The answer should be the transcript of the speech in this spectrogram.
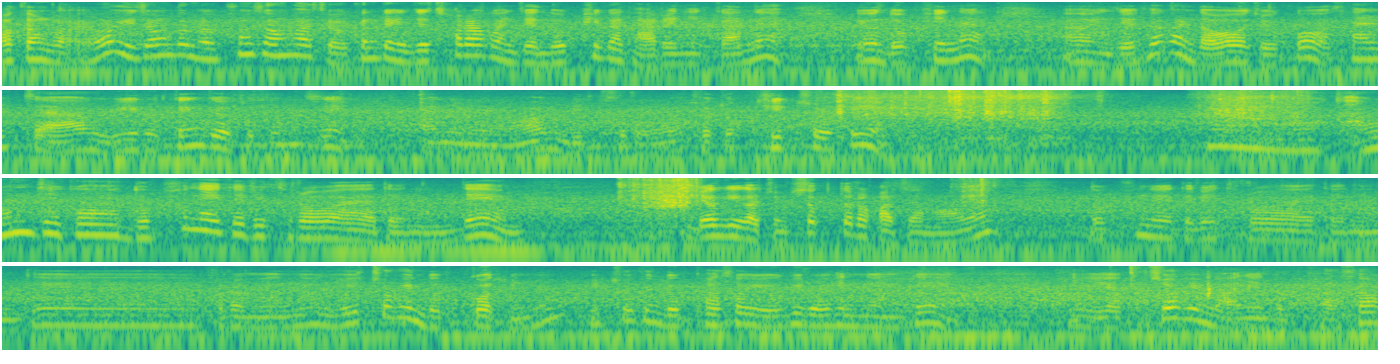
어떤가요? 이 정도면 풍성하죠. 근데 이제 철화가 이제 높이가 다르니까는 이 높이는 어, 이제 흙을 넣어주고 살짝 위로 당겨주든지 아니면 밑으로 저쪽 뒤쪽이 음, 가운데가 높은 애들이 들어와야 되는데 여기가 좀 쑥 들어가잖아요. 높은 애들이 들어와야 되는데 그러면은 이쪽이 높거든요. 이쪽이 높아서 여기로 했는데 이 옆쪽이 많이 높아서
